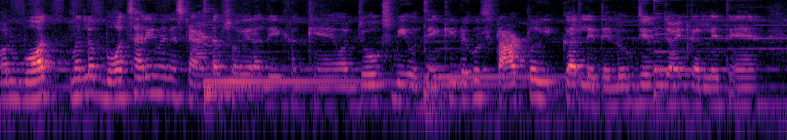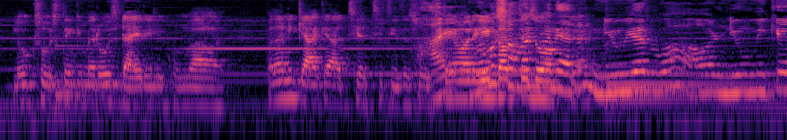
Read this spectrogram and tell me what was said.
और बहुत मतलब बहुत सारे मैंने स्टैंड अप्स वगैरह देख रखे हैं और जोक्स भी होते हैं कि देखो स्टार्ट तो कर लेते हैं लोग जिम ज्वाइन कर लेते हैं लोग सोचते हैं कि मैं रोज डायरी लिखूँगा पता नहीं क्या क्या अच्छी अच्छी चीज़ें सोचते हैं और एक हफ़्ते दो हफ़्ते। न्यू ईयर हुआ और न्यू मी के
